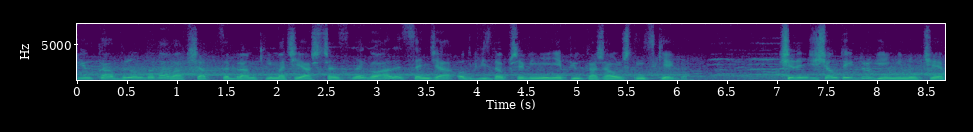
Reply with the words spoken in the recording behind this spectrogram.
piłka wylądowała w siatce bramki Macieja Szczęsnego, ale sędzia odgwizdał przewinienie piłkarza olsztyńskiego. W 72 minucie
